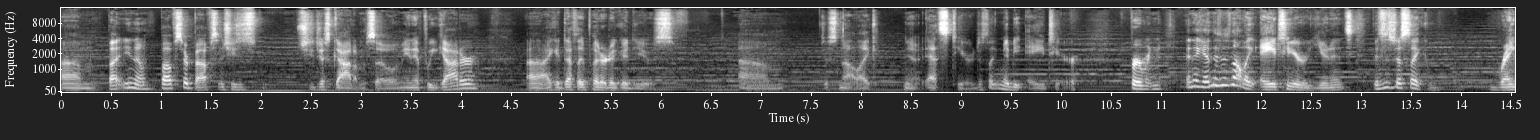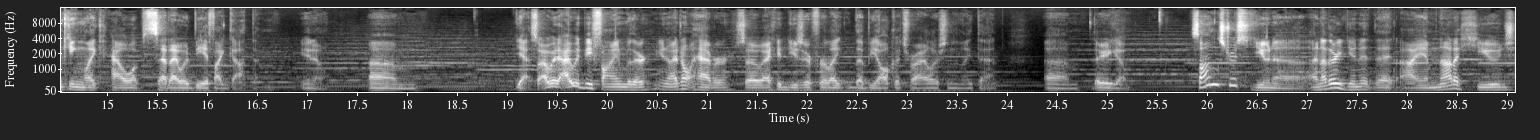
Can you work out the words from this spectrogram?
Um, but you know, buffs are buffs, and she's she just got them. So I mean, if we got her, uh, I could definitely put her to good use. Um, just not like you know S tier, just like maybe A tier. And again, this is not like A tier units. This is just like ranking like how upset I would be if I got them. You know, um, yeah. So I would I would be fine with her. You know, I don't have her, so I could use her for like the Bialka trial or something like that. Um, there you go. Songstress Yuna, another unit that I am not a huge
